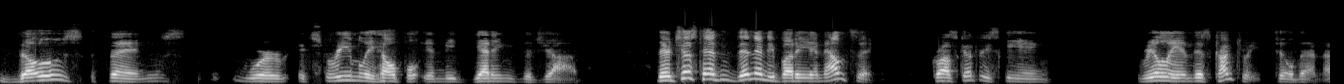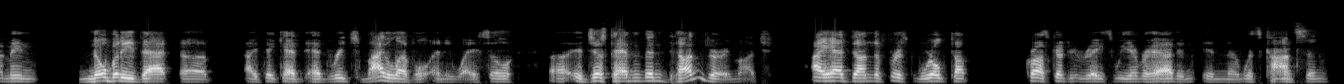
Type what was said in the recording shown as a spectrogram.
those things were extremely helpful in me getting the job. There just hadn't been anybody announcing cross country skiing really in this country till then. I mean, nobody that uh, I think had had reached my level anyway. So uh, it just hadn't been done very much. I had done the first World Cup cross country race we ever had in in uh, Wisconsin.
